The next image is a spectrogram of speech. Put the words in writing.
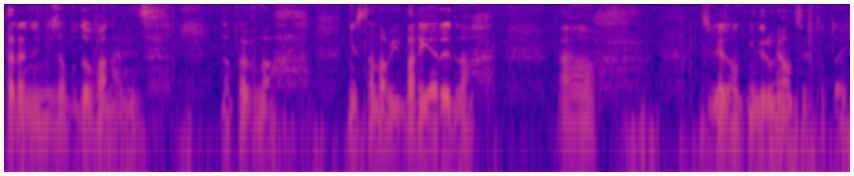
tereny niezabudowane, więc na pewno nie stanowi bariery dla a, zwierząt migrujących tutaj.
